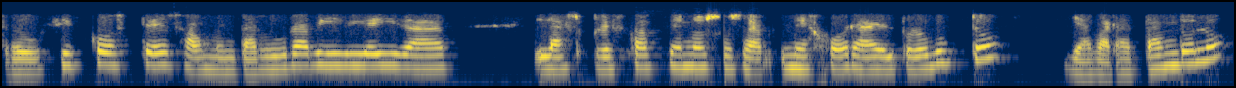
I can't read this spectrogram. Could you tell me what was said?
reducir costes, aumentar durabilidad, las prestaciones, o sea, mejora el producto y abaratándolo.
